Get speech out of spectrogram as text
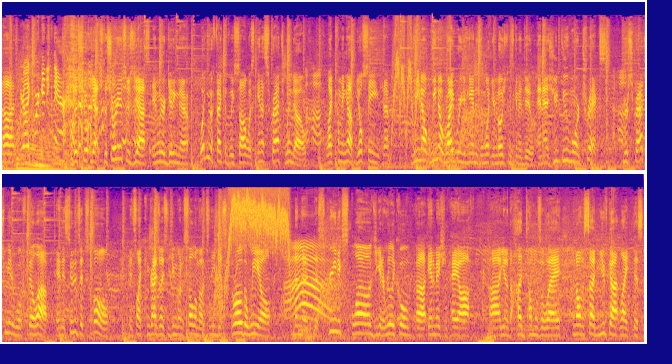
uh, you're like, we're getting there. the short, yes, the short answer is yes, and we were getting there. What you effectively saw was in a scratch window, Uh-huh. like coming up, you'll see that we know we know right where your hand is and what your motion is going to do. And as you do more tricks, Uh-huh. your scratch meter will fill up, and as soon as it's full, it's like congratulations, you can go into solo mode. So then you just throw the wheel, and then the, the Ah. screen explodes. You get a really cool uh, animation payoff. Uh, you know the HUD tumbles away, and all of a sudden you've got like this,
